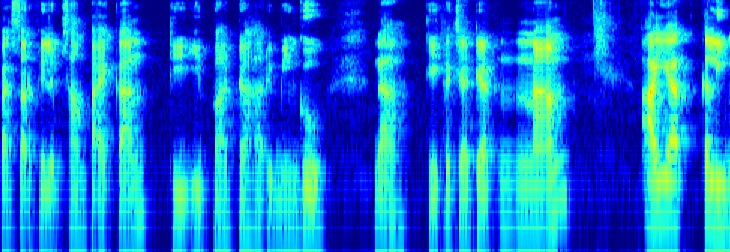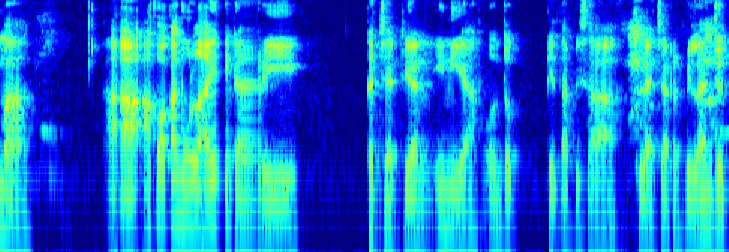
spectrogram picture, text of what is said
Pastor Philip sampaikan di ibadah hari Minggu. Nah, di kejadian 6 ayat kelima. aku akan mulai dari kejadian ini ya untuk kita bisa belajar lebih lanjut.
